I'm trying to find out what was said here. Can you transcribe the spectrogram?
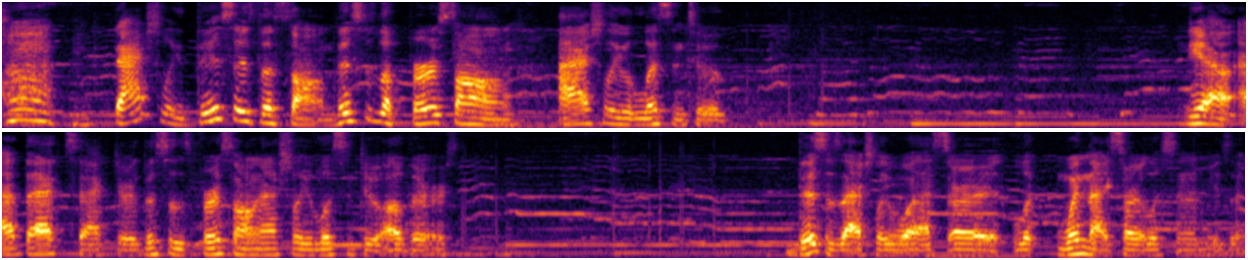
actually, this is the song. This is the first song I actually listened to. Yeah, at the X Factor. This is the first song I actually listened to others. this is actually what I started when I started listening to music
